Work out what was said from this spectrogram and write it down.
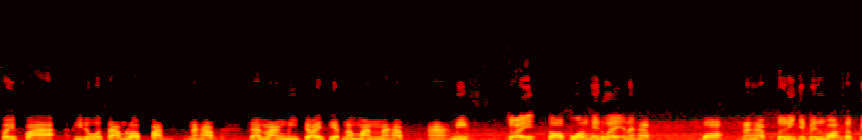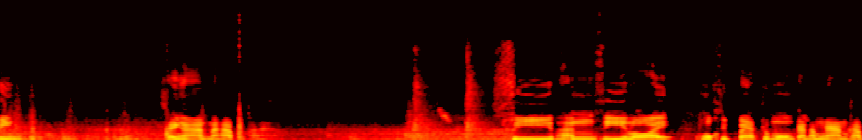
ไฟฟ้าพีดีโอ3รอบปั่นนะครับ ด้านหลังมีจอยเสียบน้ำมันนะครับอ่ามีจอยต่อพ่วงให้ด้วยนะครับ เบาะนะครับ ตัวนี้จะเป็นเบาะสปริง ใช้งานนะครับ4,468 ชั่วโมงการทำงานครับ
